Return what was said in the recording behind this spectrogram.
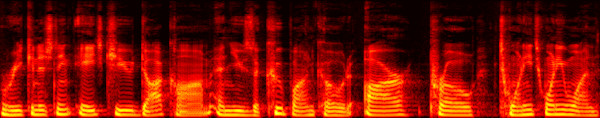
reconditioninghq.com and use the coupon code R Pro 2021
